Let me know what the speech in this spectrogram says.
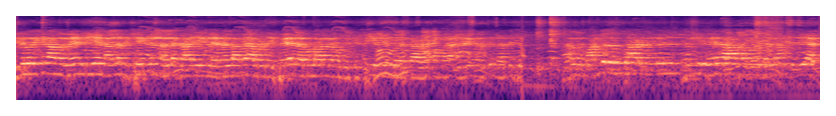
இதுவரைக்கும் நாம வேண்டிய நல்ல விஷயங்கள் நல்ல காரியங்கள் என்னெல்லாமே அவருடைய பேர் அருளால் நமக்கு கிட்டி இருக்கிறதற்காகவும் நம்ம இறைவனுக்கு நன்றி செலுத்துகிறோம். நமது மந்திர உச்சாரணங்கள் சொல்லி வேதாகமங்கள் எல்லாம் தெரியாது.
